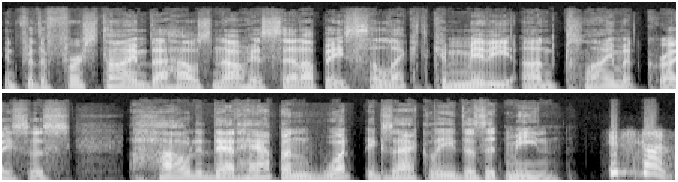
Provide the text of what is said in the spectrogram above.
And for the first time, the House now has set up a select committee on climate crisis. How did that happen? What exactly does it mean? Not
